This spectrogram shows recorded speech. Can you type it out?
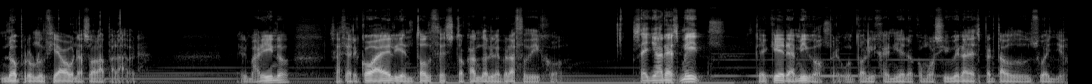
no pronunciaba una sola palabra. El marino se acercó a él y entonces, tocándole el brazo, dijo, Señor Smith. ¿Qué quiere, amigo? preguntó el ingeniero, como si hubiera despertado de un sueño.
